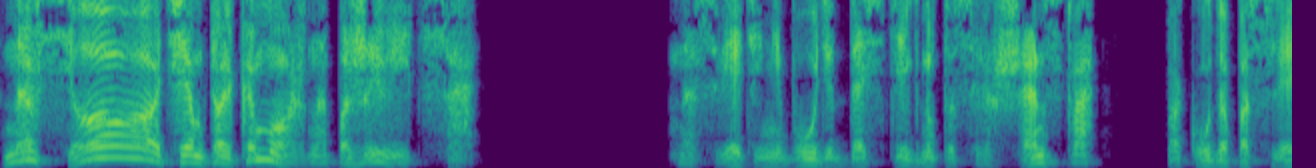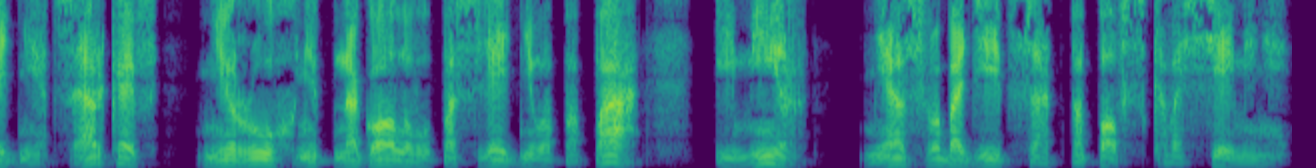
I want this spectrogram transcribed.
на все, чем только можно поживиться. На свете не будет достигнуто совершенства, покуда последняя церковь не рухнет на голову последнего попа, и мир не освободится от поповского семени.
